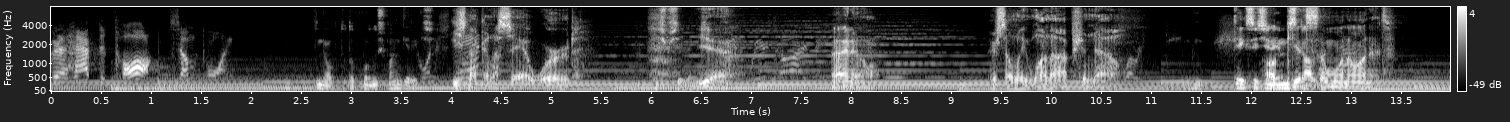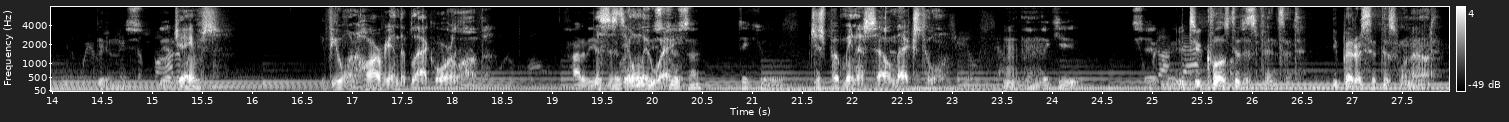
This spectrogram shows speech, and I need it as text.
You're gonna have to talk at some point. Bir noktada konuşman gerekecek. He's not gonna say a word. Hiçbir şey demeyecek. Yeah, I know. There's only one option now. Tek I'll get someone on it. Birini üstleyelim. James, if you want Harvey and the Black Orlov, Harbi This is the only way. tek yolu bu. just put me in a cell next to him. Yanındaki şey You're too close to this, Vincent. You better sit this one out.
